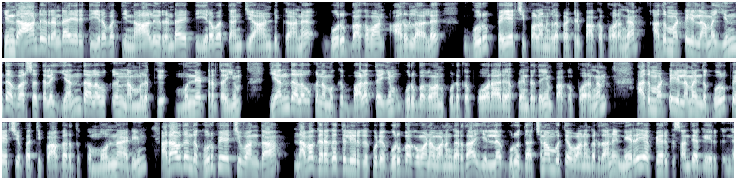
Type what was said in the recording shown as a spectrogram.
இந்த ஆண்டு ரெண்டாயிரத்தி இருபத்தி நாலு ரெண்டாயிரத்தி இருபத்தி அஞ்சு ஆண்டுக்கான குரு பகவான் அருளால குரு பெயர்ச்சி பலன்களை பற்றி பார்க்க போறோங்க. அது மட்டும் இல்லாம இந்த வருஷத்துல எந்த அளவுக்கு நம்மளுக்கு முன்னேற்றத்தையும் எந்த அளவுக்கு நமக்கு பலத்தையும் குரு பகவான் கொடுக்க போறாரு அப்படின்றதையும் பார்க்க போறோங்க. அது மட்டும் இல்லாம இந்த குரு பெயர்ச்சியை பத்தி பார்க்கறதுக்கு முன்னாடி அதாவது இந்த குரு பெயர்ச்சி வந்தா நவகிரகத்தில் இருக்கக்கூடிய குரு பகவானை வணங்குறதா இல்லை குரு தட்சிணாமூர்த்தியை வணங்குறதான்னு நிறைய பேருக்கு சந்தேகம் இருக்குங்க.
